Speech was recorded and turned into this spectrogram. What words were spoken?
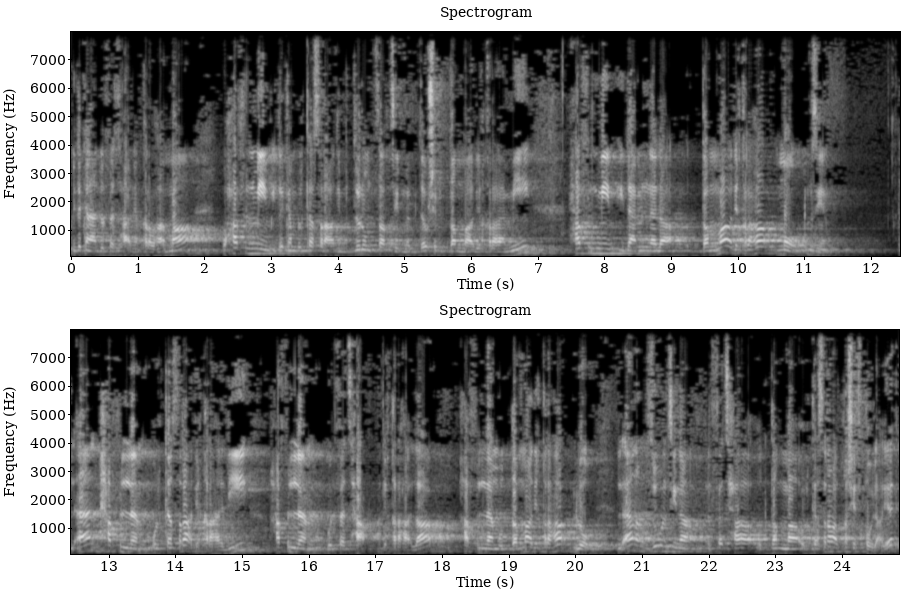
وإذا كان عنده الفتحة غادي نقراوها ما وحرف الميم إذا كان بالكسرة غادي نبدلو لهم الترتيب ما بداوش بالضمة غادي يقرأها مي. حرف الميم إذا عملنا لا الضمة غادي يقرأها مو. مزيان. الآن حرف اللام والكسرة غادي يقرأها لي. حرف اللام والفتحة غادي يقرأها لا. حرف اللام والضمة غادي يقرأها لو. الآن زولتينا الفتحة والضمة والكسرة ما بقاش يثقولا ياك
